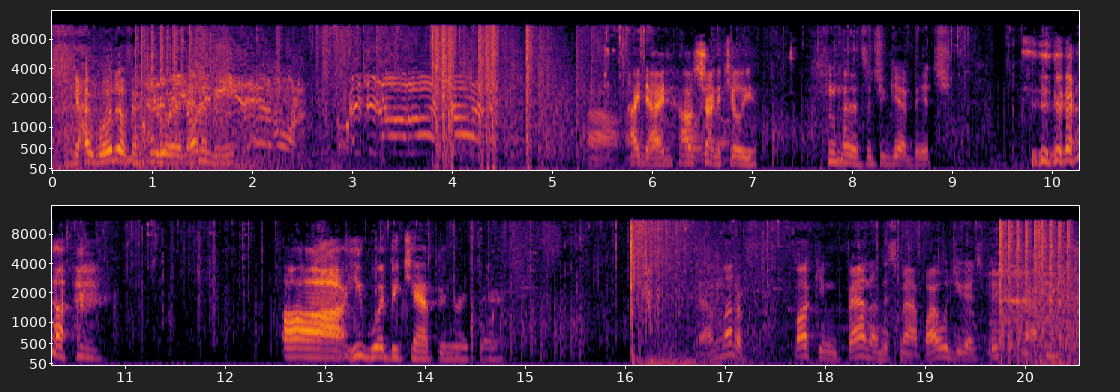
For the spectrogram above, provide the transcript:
I would have if you were an enemy. UAV is is our last chance. Oh, I died. I was trying to kill you. That's what you get, bitch. Ah, he would be camping right there. Yeah, I'm not a fucking fan of this map. Why would you guys pick this map?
